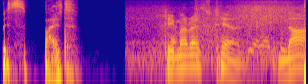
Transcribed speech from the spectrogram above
Bis bald. TMRS 10, 9,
